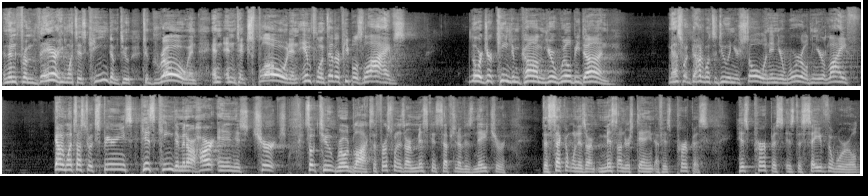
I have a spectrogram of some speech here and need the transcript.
And then from there, he wants his kingdom to, to grow and, and, and to explode and influence other people's lives. Lord, your kingdom come, your will be done. And that's what God wants to do in your soul and in your world, and your life. God wants us to experience his kingdom in our heart and in his church. So, two roadblocks. The first one is our misconception of his nature, the second one is our misunderstanding of his purpose. His purpose is to save the world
